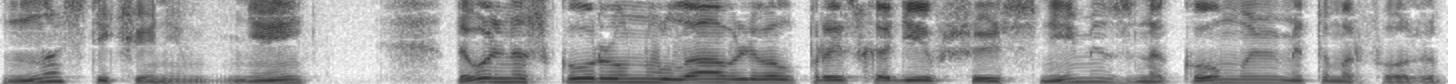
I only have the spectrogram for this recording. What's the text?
Но с течением дней Довольно скоро он улавливал происходившую с ними знакомую метаморфозу.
